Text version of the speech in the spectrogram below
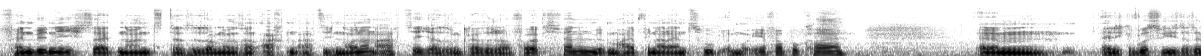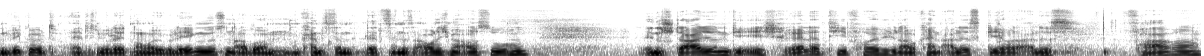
Fan bin ich seit 19, der Saison 1988, 89, also ein klassischer Erfolgsfan mit dem Halbfinaleinzug im UEFA-Pokal. Ähm, hätte ich gewusst, wie sich das entwickelt, hätte ich mir vielleicht nochmal überlegen müssen, aber man kann es dann letzten Endes auch nicht mehr aussuchen. Ins Stadion gehe ich relativ häufig, bin aber kein Allesgeher oder Allesfahrer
